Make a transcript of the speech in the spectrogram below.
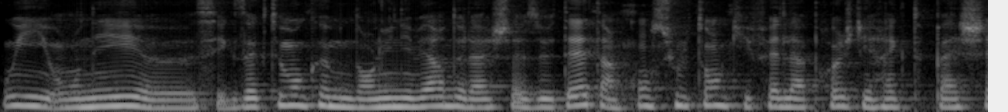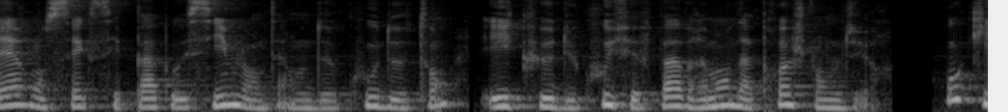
Oui, on est, euh, c'est exactement comme dans l'univers de la chasse de tête, un consultant qui fait de l'approche directe pas chère, on sait que c'est pas possible en termes de coût de temps et que du coup il fait pas vraiment d'approche dans le dur. Ok,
